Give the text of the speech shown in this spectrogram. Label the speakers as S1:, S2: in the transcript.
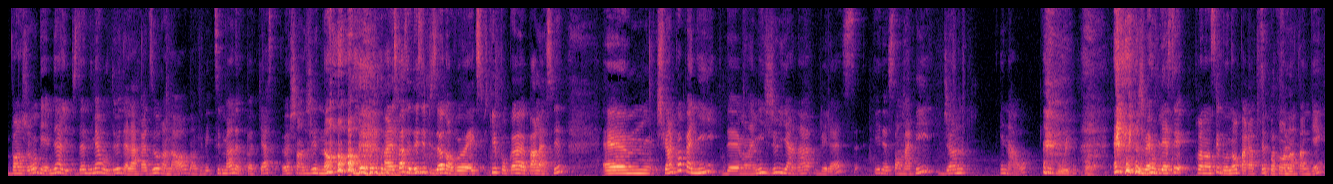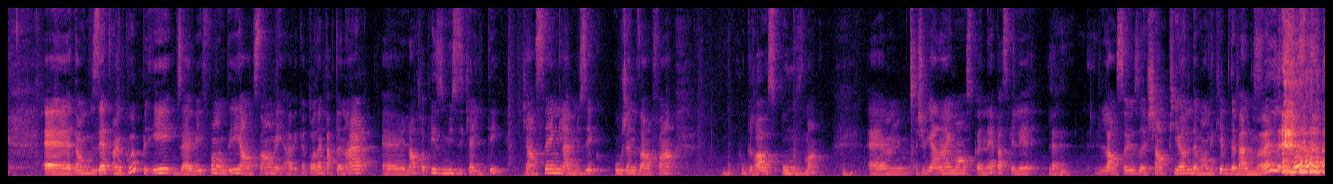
S1: bonjour, bienvenue à l'épisode numéro 2 de la Radio Renard. Donc, effectivement, notre podcast a changé de nom. en l'espace de deux épisodes, on va expliquer pourquoi euh, par la suite. Euh, je suis en compagnie de mon amie Juliana Vélez et de son mari John Henao.
S2: Oui, voilà.
S1: je vais vous laisser prononcer vos noms par après pour qu'on l'entende bien. Euh, donc, vous êtes un couple et vous avez fondé ensemble et avec un troisième partenaire euh, l'entreprise Musicalité qui enseigne la musique aux jeunes enfants, beaucoup grâce au mouvement. Euh, Juliana et moi, on se connaît parce qu'elle est la lanceuse championne de mon équipe de balle molle.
